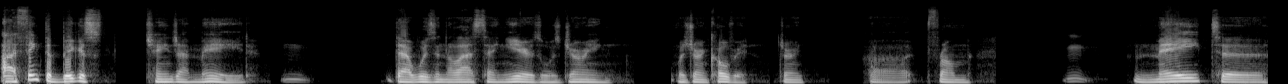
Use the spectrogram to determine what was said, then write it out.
I think the biggest change I made Mm, that was in the last ten years was during was during COVID. During uh, from mm, May to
